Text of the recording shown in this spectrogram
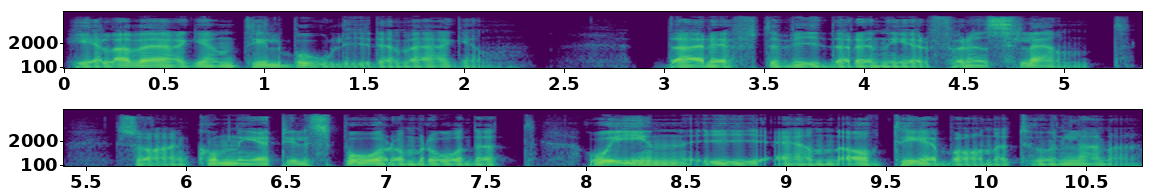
hela vägen till Bolidenvägen. Därefter vidare ner för en slänt, så han kom ner till spårområdet och in i en av T-banetunnlarna.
